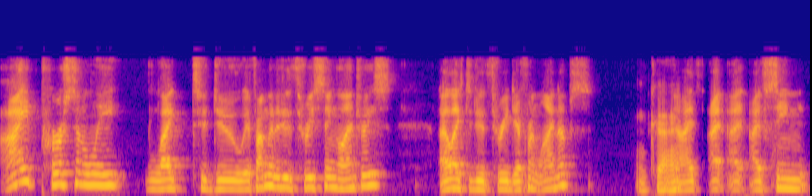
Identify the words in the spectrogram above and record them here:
I personally like to do if I'm going to do three single entries, I like to do three different lineups. Okay. And I, I I've seen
